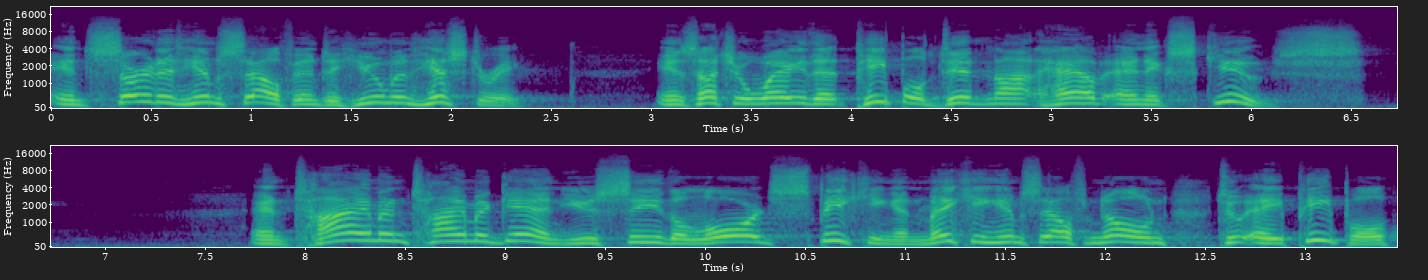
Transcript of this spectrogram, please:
inserted Himself into human history in such a way that people did not have an excuse. And time and time again, you see the Lord speaking and making himself known to a people.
